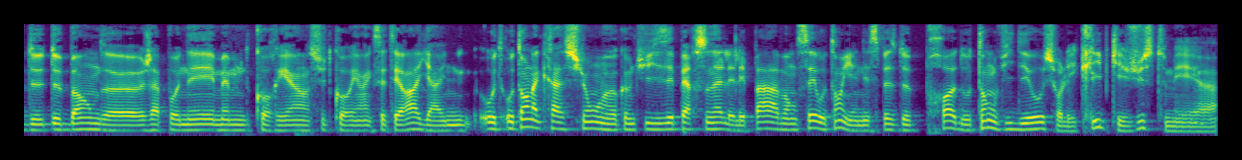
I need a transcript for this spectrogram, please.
de, de bandes euh, japonais, même coréens, sud-coréens, etc. Il y a une au- autant la création, euh, comme tu disais, personnelle, elle est pas avancée, autant il y a une espèce de prod, autant vidéo sur les clips qui est juste mais euh,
